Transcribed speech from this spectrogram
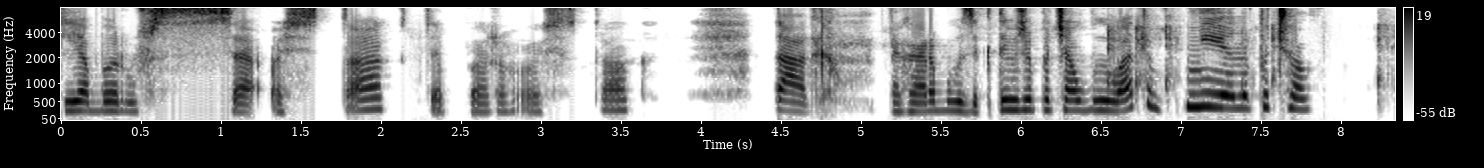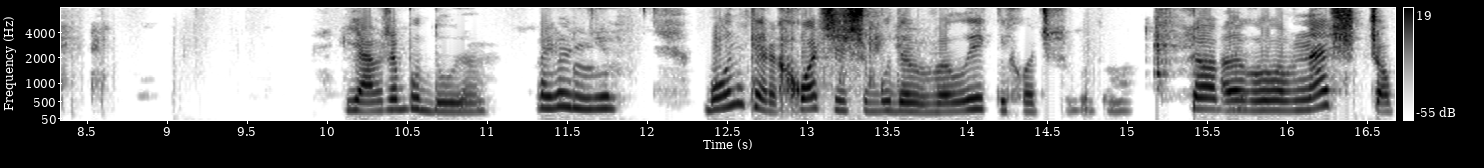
я беру все ось так, тепер ось так. Так, гарбузик, ти вже почав будувати? Ні, я не почав. Я вже будую. А я ні. Бункер хочеш буде великий, хочеш будемо. Але головне, щоб,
